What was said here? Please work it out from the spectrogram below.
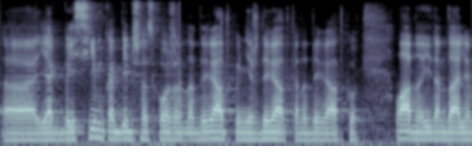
е, якби сімка більше схожа на дев'ятку, ніж дев'ятка на дев'ятку. Ладно, йдемо далі.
